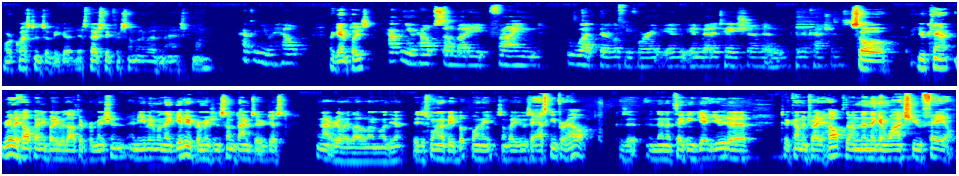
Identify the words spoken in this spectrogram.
More questions would be good, especially for someone who hasn't asked one. How can you help? Again, please. How can you help somebody find what they're looking for in, in, in meditation and in their conscience? So you can't really help anybody without their permission. And even when they give you permission, sometimes they're just not really leveling with you. They just want to be somebody who's asking for help. Because and then if they can get you to to come and try to help them, then they can watch you fail.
